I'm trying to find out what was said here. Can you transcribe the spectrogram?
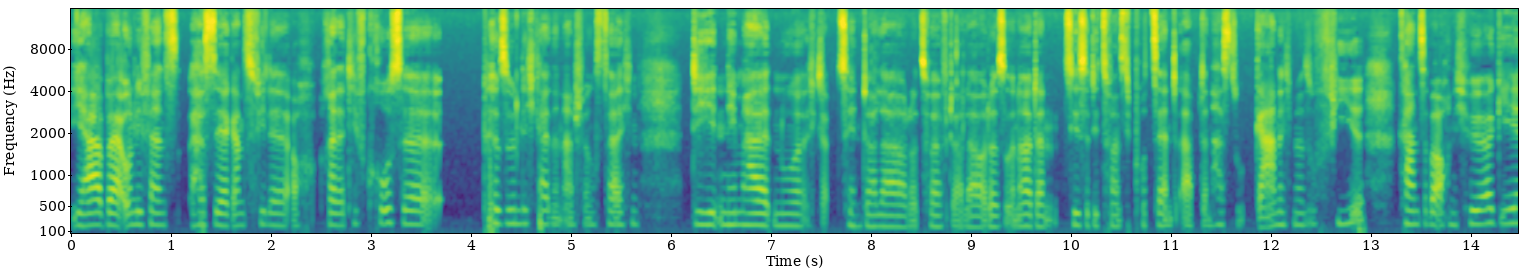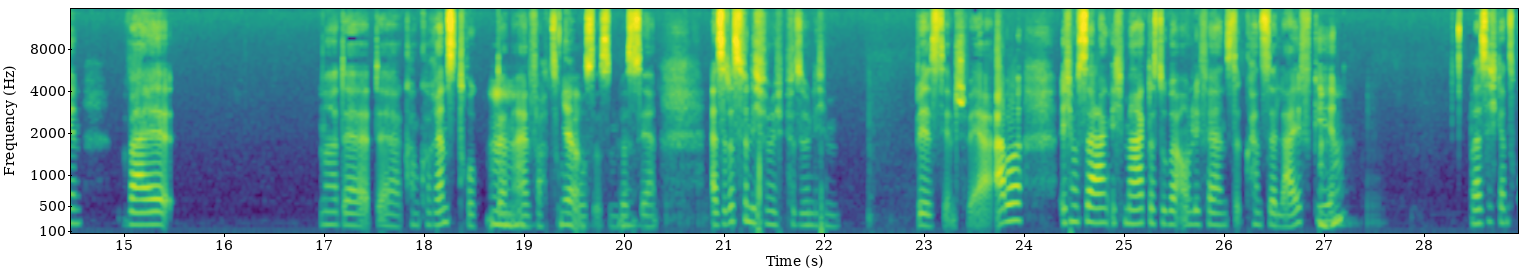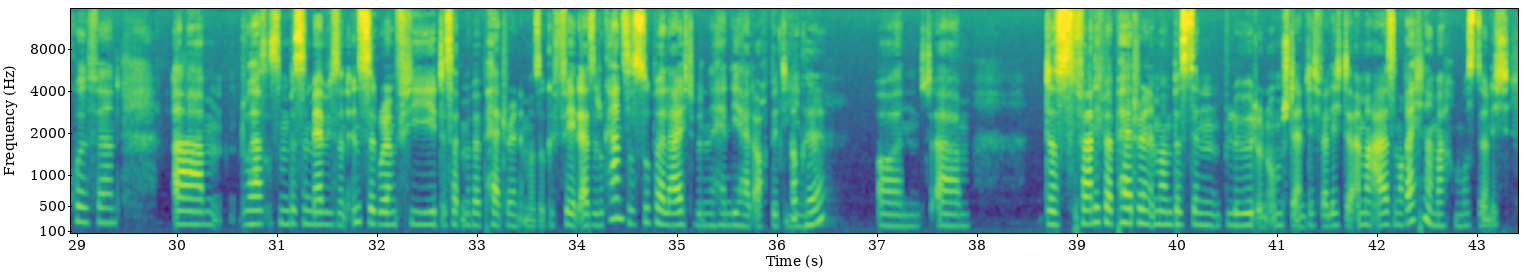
ja, bei OnlyFans hast du ja ganz viele auch relativ große Persönlichkeiten in Anführungszeichen, die nehmen halt nur, ich glaube, 10 Dollar oder 12 Dollar oder so, ne? Dann ziehst du die 20 Prozent ab, dann hast du gar nicht mehr so viel, kannst aber auch nicht höher gehen, weil ne, der, der Konkurrenzdruck dann Mhm. einfach zu Ja. groß ist ein Ja. bisschen. Also das finde ich für mich persönlich ein bisschen schwer. Aber ich muss sagen, ich mag, dass du bei OnlyFans, du kannst da live gehen, was ich ganz cool finde. Ähm, du hast es ein bisschen mehr wie so ein Instagram-Feed, das hat mir bei Patreon immer so gefehlt. Also du kannst es super leicht über dein Handy halt auch bedienen. Okay. Und ähm, das fand ich bei Patreon immer ein bisschen blöd und umständlich, weil ich da immer alles am Rechner machen musste und ich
